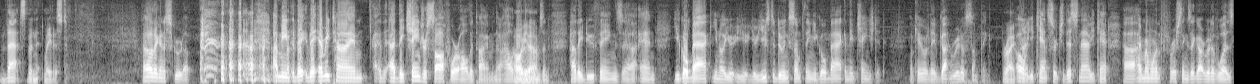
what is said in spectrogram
that's the latest. Oh, they're going to screw it up. I mean, they, they every time uh, they change their software all the time and their algorithms oh, yeah. and how they do things. Uh, and you go back, you know, you're you're used to doing something. You go back and they've changed it, okay, or they've gotten rid of something. Right. Oh, right. you can't search this now. You can't. Uh, I remember one of the first things they got rid of was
